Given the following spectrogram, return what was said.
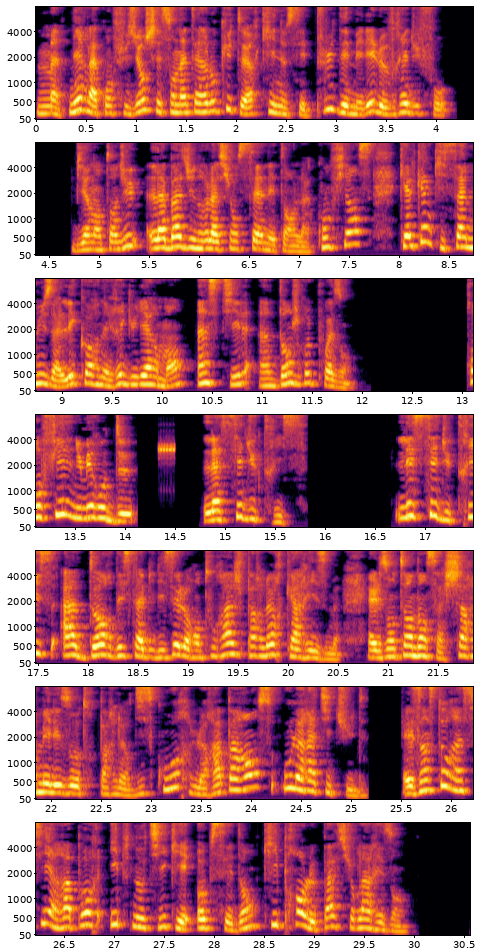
Maintenir la confusion chez son interlocuteur qui ne sait plus démêler le vrai du faux. Bien entendu, la base d'une relation saine étant la confiance, quelqu'un qui s'amuse à l'écorner régulièrement instille un dangereux poison. Profil numéro 2. La séductrice. Les séductrices adorent déstabiliser leur entourage par leur charisme. Elles ont tendance à charmer les autres par leur discours, leur apparence ou leur attitude. Elles instaurent ainsi un rapport hypnotique et obsédant qui prend le pas sur la raison.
